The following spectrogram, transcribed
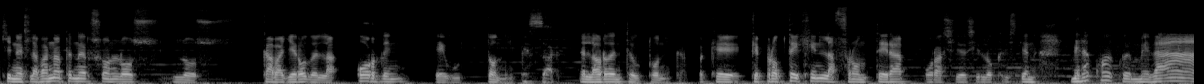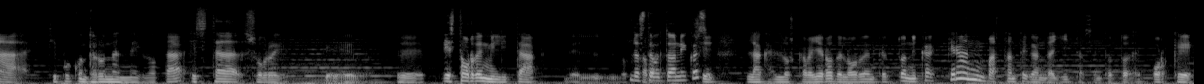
quienes la van a tener son los, los caballeros de la Orden Teutónica. Exacto. De la Orden Teutónica, que, que protegen la frontera, por así decirlo, cristiana. Me da, me da tipo contar una anécdota, esta sobre eh, eh, esta orden militar los, teutónicos. Sí, los caballeros de la orden teutónica, que eran bastante gandallitas, porque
